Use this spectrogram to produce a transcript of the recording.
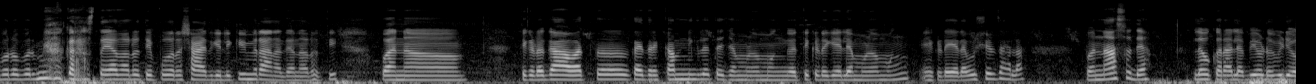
बरोबर मी अकरा वाजता येणार होते. पोरं शाळेत गेली की मी रानात येणार होती. पण तिकडं गावात काहीतरी काम निघलं. त्याच्यामुळं मग तिकडं गेल्यामुळं मग इकडे यायला उशीर झाला. पण असू द्या. लवकर आल्या बी एवढं व्हिडिओ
